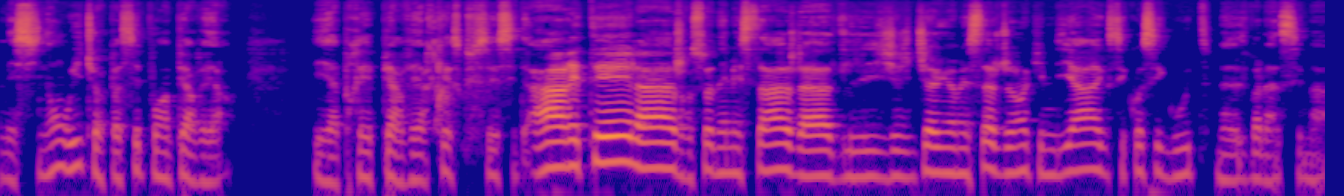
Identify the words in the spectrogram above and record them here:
mais sinon, oui, tu vas passer pour un pervers. Et après, pervers, qu'est-ce que c'est? Ah, Arrêtez, là, je reçois des messages, là, j'ai déjà eu un message de gens qui me disent Ah, c'est quoi ces gouttes? Mais voilà, c'est ma...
